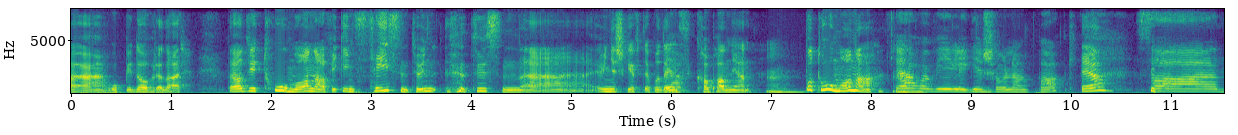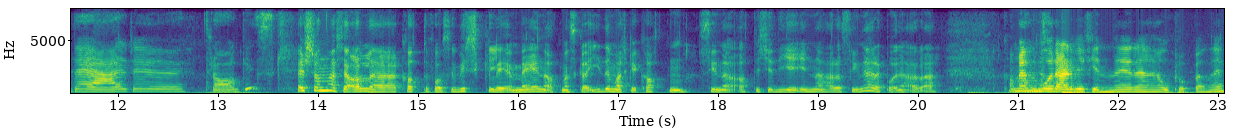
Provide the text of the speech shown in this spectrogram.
eh, oppe i Dovre der, da hadde vi to måneder og fikk inn 16 000 uh, underskrifter på den Ja. kampanjen. Mm. På to måneder! Ja, og vi ligger så langt bak. Ja. Så det er uh, tragisk. Jeg skjønner ikke alle kattefolk som virkelig mener at man skal ID-merke katten siden at ikke de er inne her og signerer på denne kampanjen. Men hvor er det vi finner eh, oppropet henne?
